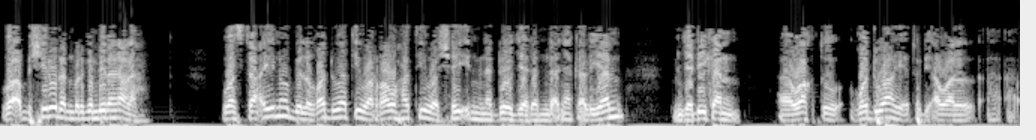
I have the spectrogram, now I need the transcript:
wa abshiru dan bergembiralah. Wasta'inu bil ghadwati war rauhati wa syai'in min ad-dulja dan hendaknya kalian menjadikan uh, waktu ghadwah yaitu di awal uh,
